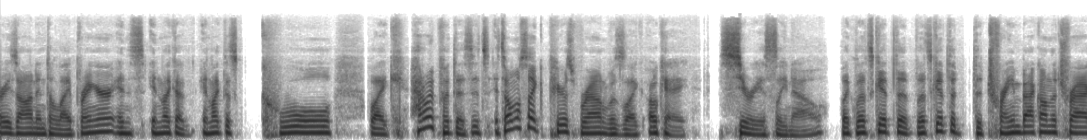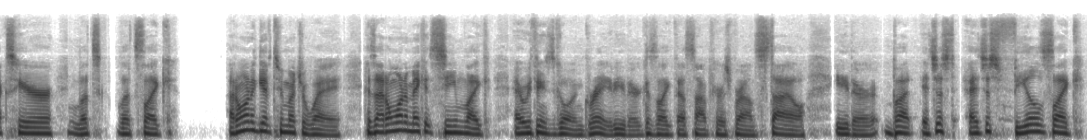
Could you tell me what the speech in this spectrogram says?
carries on into Lightbringer in in like a in like this cool like how do I put this? It's it's almost like Pierce Brown was like, okay, seriously now. Like let's get the let's get the the train back on the tracks here. Let's let's like I don't want to give too much away because I don't want to make it seem like everything's going great either because like that's not Pierce Brown's style either. But it just it just feels like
